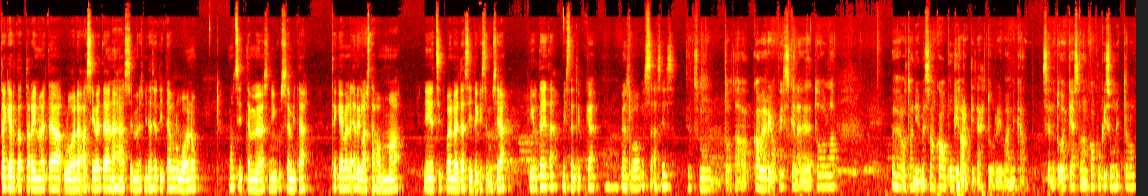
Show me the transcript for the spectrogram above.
tai kertoa tarinoita ja luoda asioita ja nähdä se myös, mitä sä oot itse luonut. Mutta sitten myös niin kuin se, mitä tekee välillä erilaista hommaa, niin että sitten voi löytää siitäkin semmoisia piirteitä, mistä tykkää mm-hmm. myös luovassa asiassa. Yksi mun tota, kaveri opiskelee tuolla Otaniemessä on kaupunkiarkkitehtuuri vai mikä se nyt oikeastaan on kaupunkisuunnittelu,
